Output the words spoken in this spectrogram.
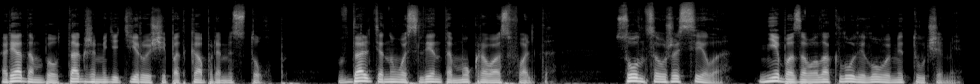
Рядом был также медитирующий под каплями столб. Вдаль тянулась лента мокрого асфальта. Солнце уже село. Небо заволокло лиловыми тучами.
